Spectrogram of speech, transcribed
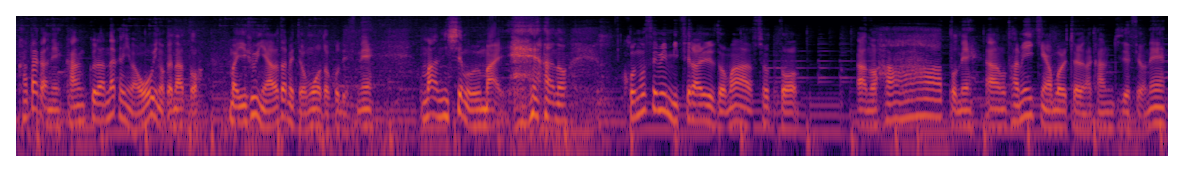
方がね、カンクラの中には多いのかなと、まあ、いうふうに改めて思うところですね。まあ、にしてもうまい。あの、この攻め見せられると、まあ、ちょっと、あの、はーっとね、あの、ため息が漏れちゃうような感じですよね。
